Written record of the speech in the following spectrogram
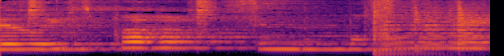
The whispers in the morning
